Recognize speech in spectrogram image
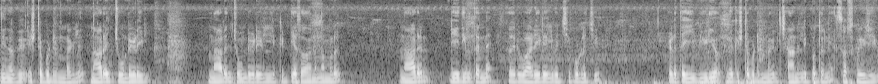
നിങ്ങൾക്ക് ഇഷ്ടപ്പെട്ടിട്ടുണ്ടെങ്കിൽ നാടൻ ചൂണ്ടയിടയിൽ നാടൻ ചൂണ്ടയിടയിൽ കിട്ടിയ സാധനം നമ്മൾ നാടൻ രീതിയിൽ തന്നെ അതൊരു വാഴയിലയിൽ വെച്ച് പൊള്ളിച്ച് എടുത്ത ഈ വീഡിയോ നിങ്ങൾക്ക് ഇഷ്ടപ്പെട്ടിട്ടുണ്ടെങ്കിൽ ചാനൽ ഇപ്പോൾ തന്നെ സബ്സ്ക്രൈബ് ചെയ്യൂ.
